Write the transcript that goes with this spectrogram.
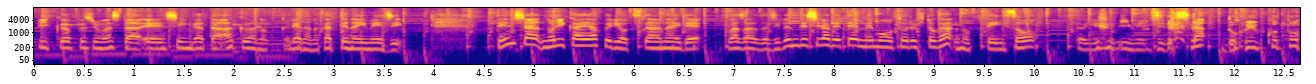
ピックアップしました、えー、新型アクアのレナの勝手なイメージ。電車乗り換えアプリを使わないでわざわざ自分で調べてメモを取る人が乗っていそうというイメージでした。どういうこと？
